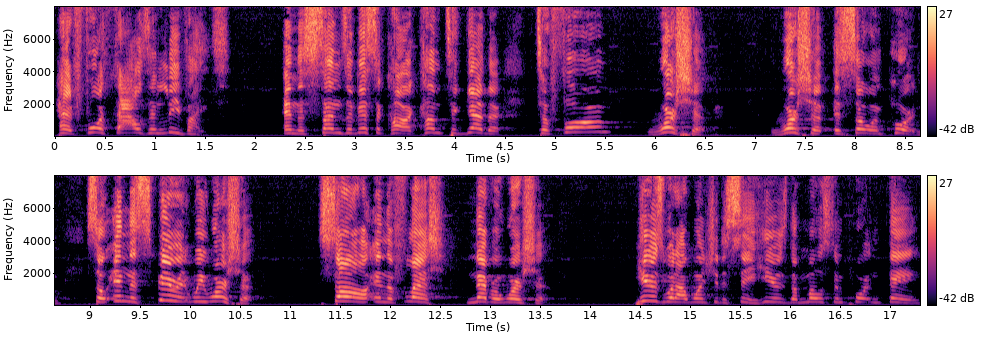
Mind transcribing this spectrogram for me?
had 4,000 Levites and the sons of Issachar come together to form worship. Worship is so important. So in the spirit, we worship. Saul in the flesh never worshiped. Here's what I want you to see. Here's the most important thing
